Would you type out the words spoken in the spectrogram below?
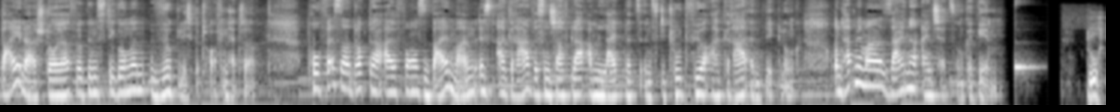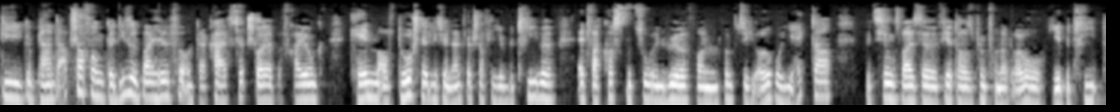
beider Steuervergünstigungen wirklich getroffen hätte. Professor Dr. Alphonse Ballmann ist Agrarwissenschaftler am Leibniz-Institut für Agrarentwicklung und hat mir mal seine Einschätzung gegeben. Durch die geplante Abschaffung der Dieselbeihilfe und der Kfz-Steuerbefreiung kämen auf durchschnittliche landwirtschaftliche Betriebe etwa Kosten zu in Höhe von 50 Euro je Hektar beziehungsweise 4.500 Euro je Betrieb.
